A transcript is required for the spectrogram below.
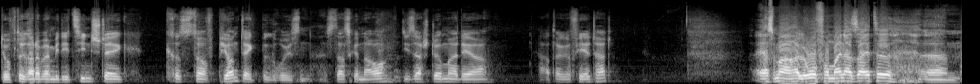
Ich durfte gerade beim Medizinsteak Christoph Piontek begrüßen. Ist das genau dieser Stürmer, der härter gefehlt hat? Erstmal Hallo von meiner Seite. Ähm,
